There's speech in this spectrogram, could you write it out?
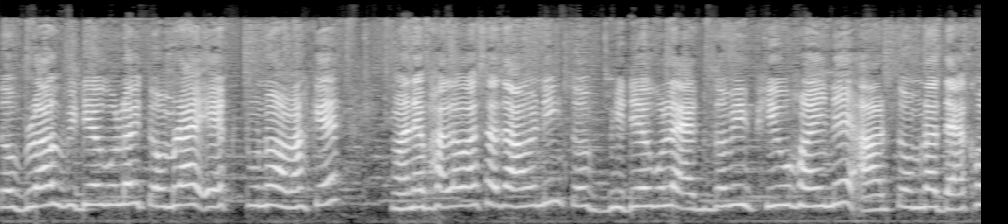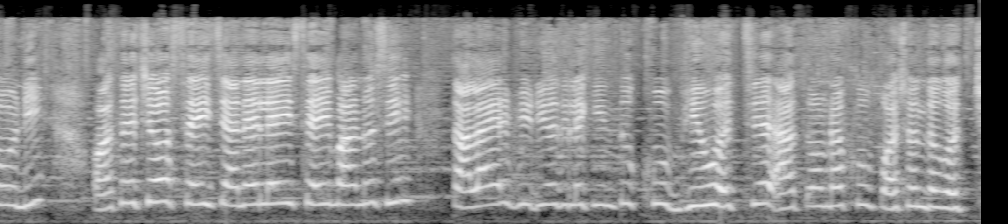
তো ব্লগ ভিডিওগুলোই তোমরা একটুনো আমাকে মানে ভালোবাসা দাওনি। তো ভিডিওগুলো একদমই ভিউ হয়নি আর তোমরা দেখোনি। অথচ সেই চ্যানেলেই সেই মানুষই তালাইয়ের ভিডিও দিলে কিন্তু খুব ভিউ হচ্ছে আর তোমরা খুব পছন্দ করছ।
